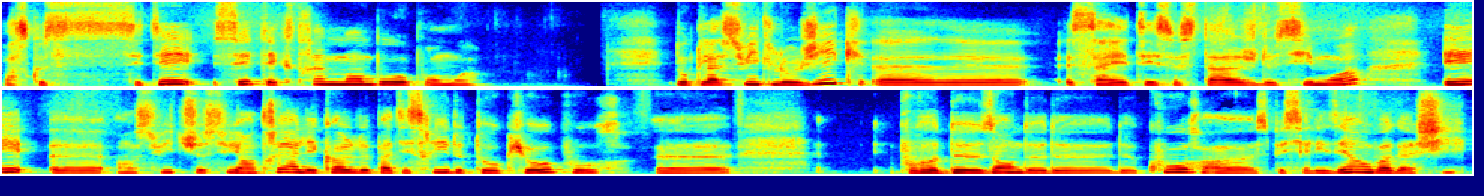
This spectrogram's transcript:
parce que c'était, c'est extrêmement beau pour moi. Donc la suite logique, euh, ça a été ce stage de six mois. Et euh, ensuite, je suis entrée à l'école de pâtisserie de Tokyo pour euh, pour deux ans de, de, de cours euh, spécialisés en wagashi.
